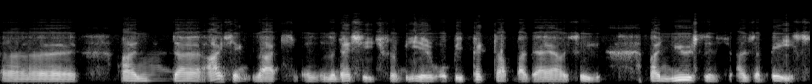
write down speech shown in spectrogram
Uh, and uh, I think that the message from here will be picked up by the IOC and used as, as a base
